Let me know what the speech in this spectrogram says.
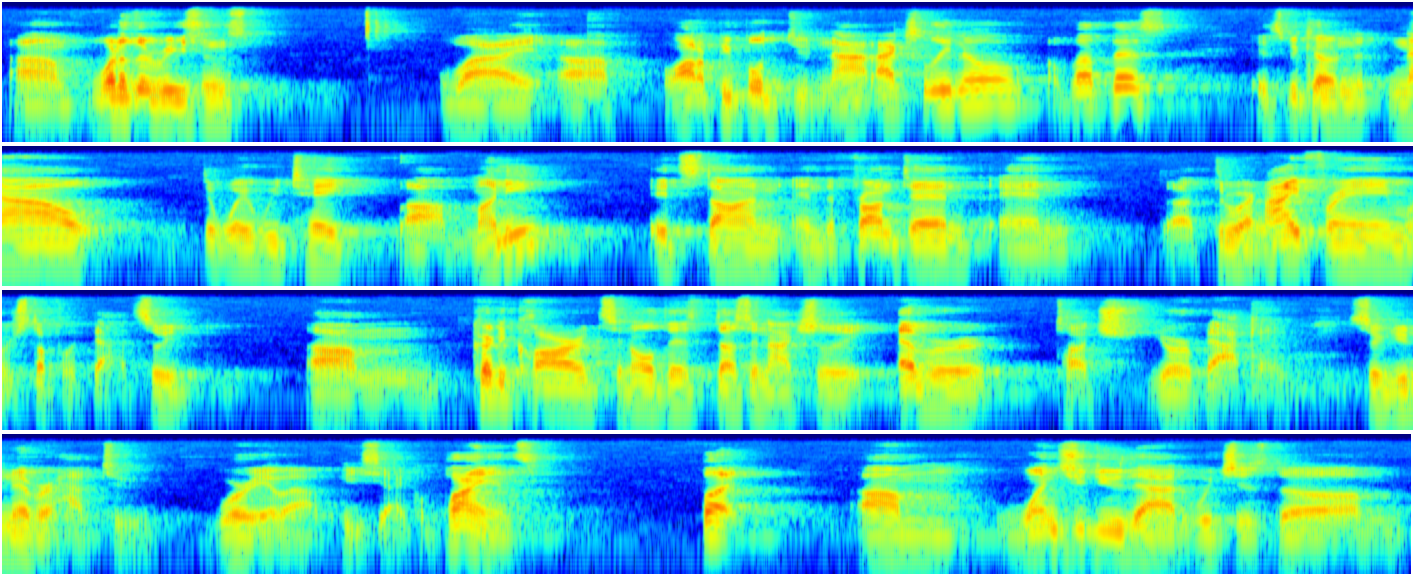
um, one of the reasons why uh, a lot of people do not actually know about this is because now the way we take uh, money, it's done in the front end and uh, through an iframe or stuff like that. So it, um, credit cards and all this doesn't actually ever touch your backend. So you never have to worry about PCI compliance. But um, once you do that, which is the, um,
